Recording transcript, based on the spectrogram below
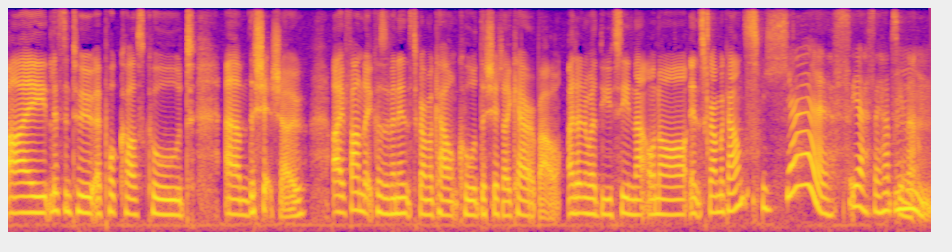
I listened to a podcast called um, The Shit Show. I found it because of an Instagram account called The Shit I Care About. I don't know whether you've seen that on our Instagram accounts. Yes, yes, I have seen that. Hmm.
